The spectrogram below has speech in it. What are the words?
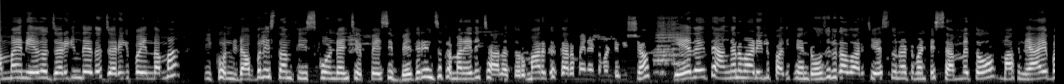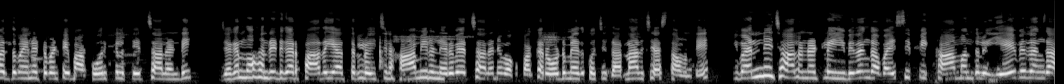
అమ్మాయిని ఏదో జరిగింది ఏదో జరిగిపోయిందమ్మా ఈ కొన్ని డబ్బులు ఇస్తాం తీసుకోండి అని చెప్పేసి బెదిరించడం అనేది చాలా దుర్మార్గకరమైనటువంటి విషయం. ఏదైతే అంగన్వాడీలు పదిహేను రోజులుగా వారు చేస్తున్నటువంటి సమ్మెతో మాకు న్యాయబద్ధమైనటువంటి మా కోరికలు తీర్చాలండి. జగన్మోహన్ రెడ్డి గారు పాదయాత్రలో ఇచ్చిన హామీలు నెరవేర్చాలని ఒక పక్క రోడ్డు మీదకి వచ్చి ధర్నాలు చేస్తా ఉంటే ఇవన్నీ చాలన్నట్లు ఈ విధంగా వైసీపీ కామందులు ఏ విధంగా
